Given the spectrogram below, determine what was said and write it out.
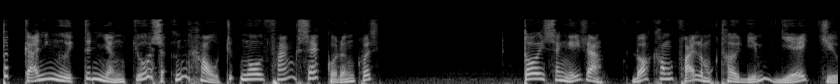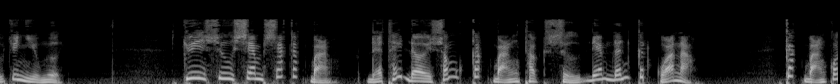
tất cả những người tin nhận Chúa sẽ ứng hầu trước ngôi phán xét của Đấng Christ. Tôi sẽ nghĩ rằng đó không phải là một thời điểm dễ chịu cho nhiều người. Chúa Giêsu xem xét các bạn để thấy đời sống của các bạn thật sự đem đến kết quả nào. Các bạn có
